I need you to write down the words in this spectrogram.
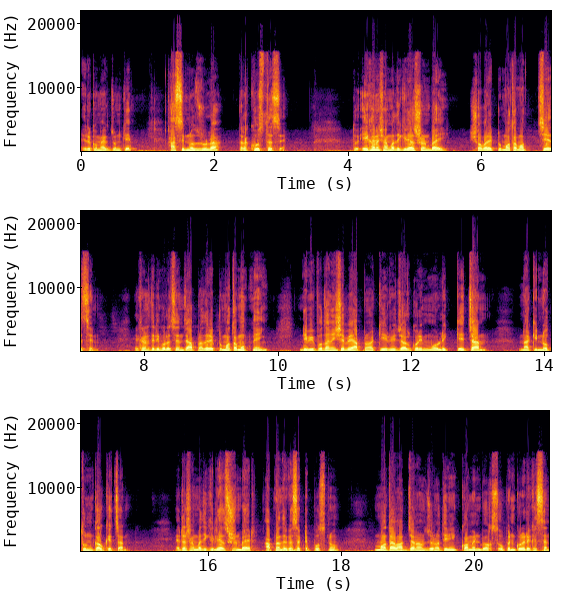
এরকম একজনকে হাসিম নজরুল্লাহ তারা খুঁজতেছে। তো এখানে সাংবাদিক হোসেন ভাই সবার একটু মতামত চেয়েছেন। এখানে তিনি বলেছেন যে, আপনাদের একটু মতামত নেই। ডিবি প্রধান হিসেবে আপনারা কি রিজাল করিম মৌলিককে চান নাকি নতুন কাউকে চান? এটা সাংবাদিক ইলিয়াস হোসেন ভাইয়ের, আপনাদের কাছে একটা প্রশ্ন। মতামত জানানোর জন্য তিনি কমেন্ট বক্স ওপেন করে রেখেছেন।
